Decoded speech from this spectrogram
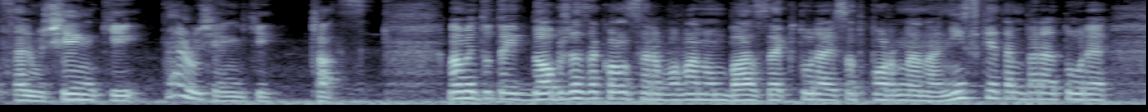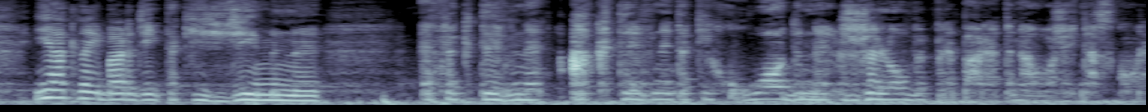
Celusieńki, celusieńki czas. Mamy tutaj dobrze zakonserwowaną bazę, która jest odporna na niskie temperatury. Jak najbardziej taki zimny, efektywny, aktywny, taki chłodny, żelowy preparat nałożyć na skórę.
